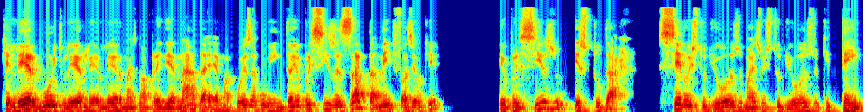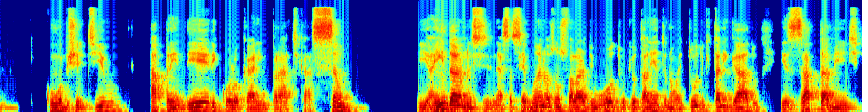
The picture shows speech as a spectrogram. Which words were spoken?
Porque ler muito, ler, ler, ler, mas não aprender nada é uma coisa ruim. Então eu preciso exatamente fazer o quê? Eu preciso estudar. Ser um estudioso, mas um estudioso que tem como objetivo aprender e colocar em prática ação e ainda nessa semana nós vamos falar de um outro, que o talento não é tudo, que está ligado exatamente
